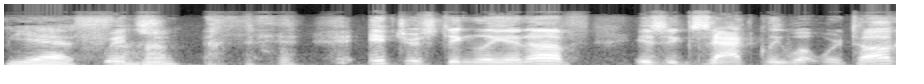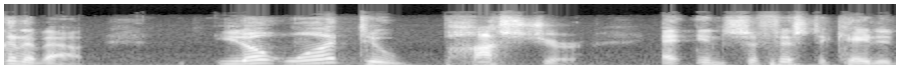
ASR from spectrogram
Yes. Which, uh-huh. interestingly enough, is exactly what we're talking about. You don't want to posture in sophisticated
